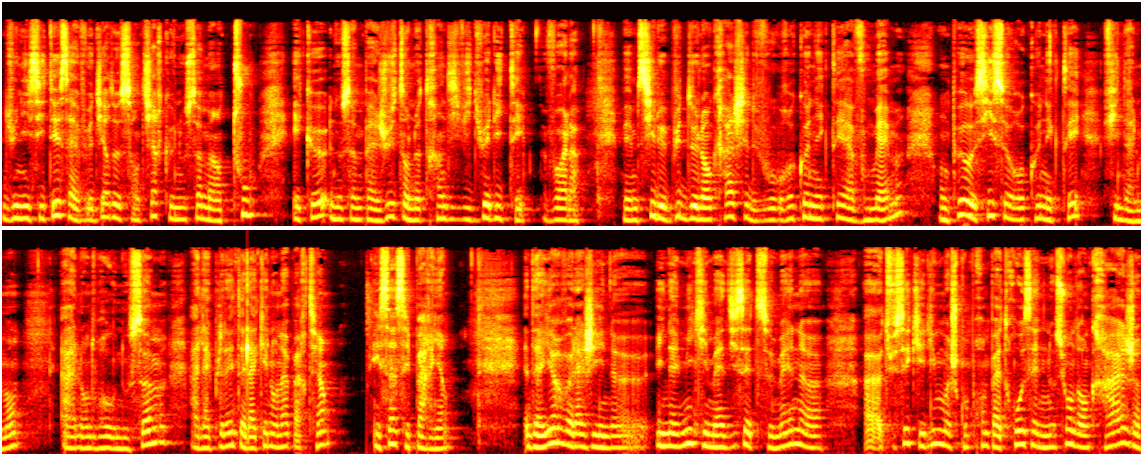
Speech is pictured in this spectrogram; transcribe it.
D'unicité, ça veut dire de sentir que nous sommes un tout et que nous sommes pas juste dans notre individualité. Voilà. Même si le but de l'ancrage c'est de vous reconnecter à vous-même, on peut aussi se reconnecter finalement à l'endroit où nous sommes, à la planète à laquelle on appartient et ça, c'est pas rien. D'ailleurs, voilà, j'ai une, amie qui m'a dit cette semaine, euh, euh, tu sais Kelly, moi je comprends pas trop cette notion d'ancrage.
